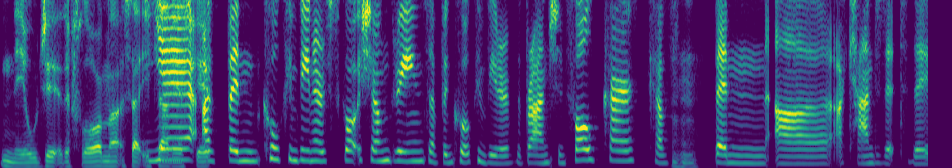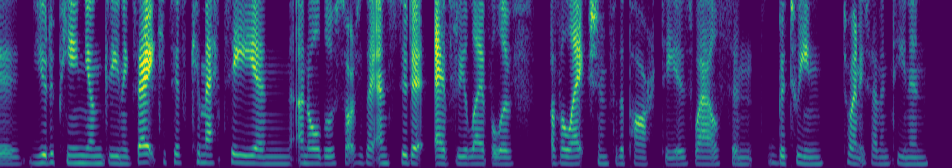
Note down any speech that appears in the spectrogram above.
nailed you to the floor and that's it. You yeah, I've been co-convener of Scottish Young Greens. I've been co-convener of the branch in Falkirk. I've mm-hmm. been uh, a candidate to the European Young Green Executive Committee and and all those sorts of things, and stood at every level of of election for the party as well since between 2017 and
